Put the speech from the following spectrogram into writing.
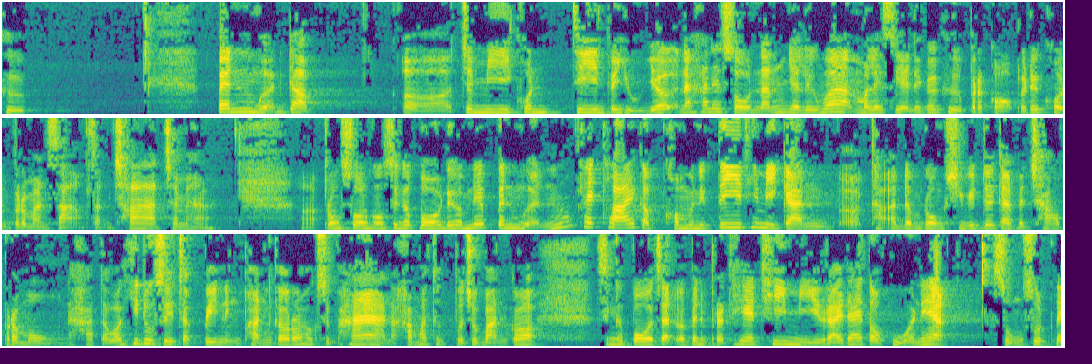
คือ เป็นเหมือนกับจะมีคนจีนไปอยู่เยอะนะคะ ในโซนนั้น อย่าลืมว่ามาเลเซียนี่ก็คือประกอบไปด้วยคนประมาณสามสัญชาติใช่ไหมคะตรงโซนของสิงคโปร์เดิมเนี่ยเป็นเหมือนคล้ายๆ กับ community ที่มีการดำรงชีวิตด้วยการเป็นชาวประมงนะคะ แต่ว่าคิดดูสิจากปี 1965 นะคะมาถึงปัจจุบันก็สิงคโปร์จัดว่าเป็นประเทศที่มีรายได้ต่อหัวเนี่ย สูงสุดใน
